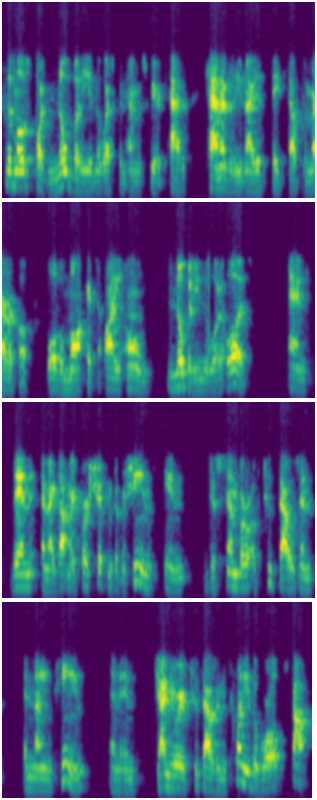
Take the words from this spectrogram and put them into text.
for the most part, nobody in the Western Hemisphere, Canada, the United States, South America, all the markets I own, nobody knew what it was. And then, and I got my first shipment of machines in December of 2019. And in January of 2020, the world stopped.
